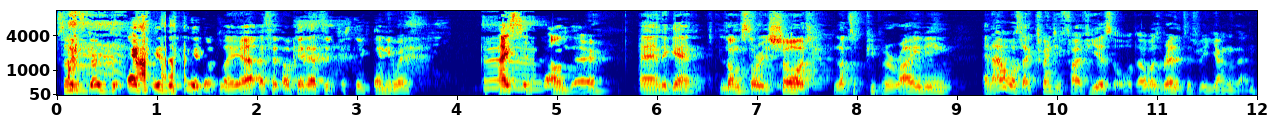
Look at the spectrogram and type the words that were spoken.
So he's going to act in the theater play. Yeah. I said, okay, that's interesting. Anyway, I sit uh. down there, and again, long story short, lots of people arriving, and I was like 25 years old. I was relatively young then.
